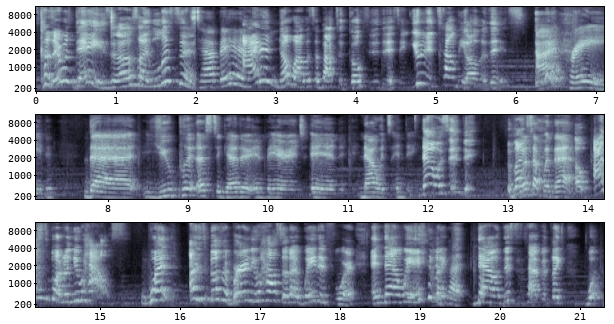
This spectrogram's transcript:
Because there was days that I was like, listen, Tap in. I didn't know I was about to go through this, and you didn't tell me all of this. I prayed that you put us together in marriage and now it's ending. now it's ending. Like, What's up with that? Oh, I just bought a new house. What? I just built a brand new house that I waited for, and now we like Okay. now this has happened. Like, what?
